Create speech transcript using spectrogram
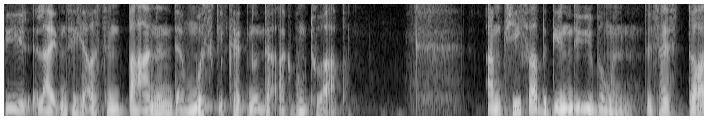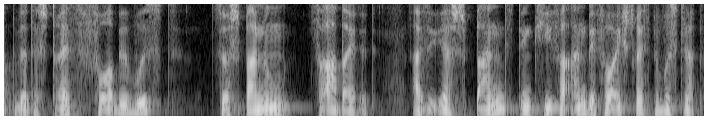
die leiten sich aus den Bahnen der Muskelketten und der Akupunktur ab. Am Kiefer beginnen die Übungen. Das heißt, dort wird der Stress vorbewusst zur Spannung verarbeitet. Also ihr spannt den Kiefer an, bevor euch Stress bewusst wird.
